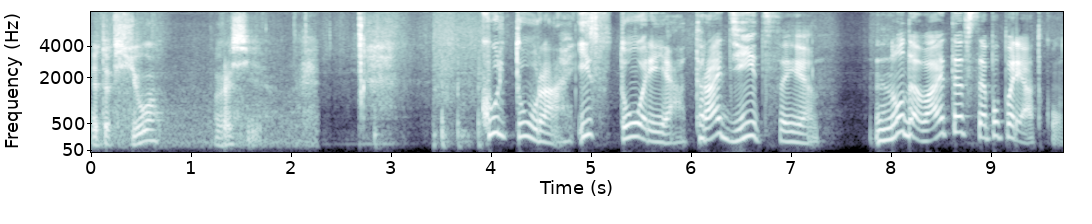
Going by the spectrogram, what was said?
Это все Россия. Культура, історія, традиції. Ну, давайте все по порядку.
